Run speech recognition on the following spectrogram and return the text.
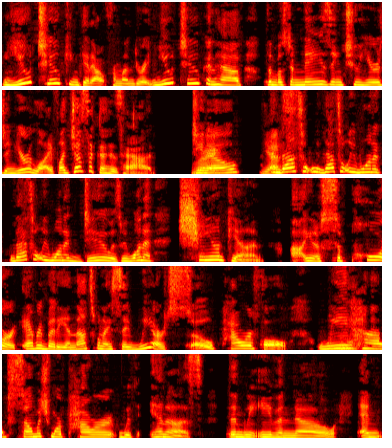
You too can get out from under it. You too can have the most amazing two years in your life, like Jessica has had. Do you right. know? Yes. And that's what we, that's what we want to, that's what we want to do is we want to champion, uh, you know, support everybody. And that's when I say we are so powerful. We mm-hmm. have so much more power within us than we even know. And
